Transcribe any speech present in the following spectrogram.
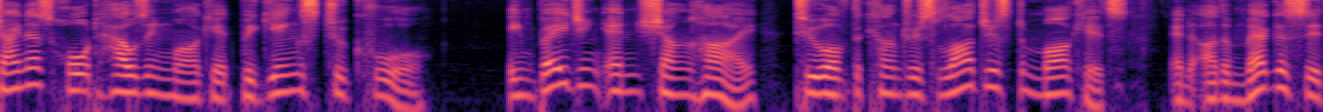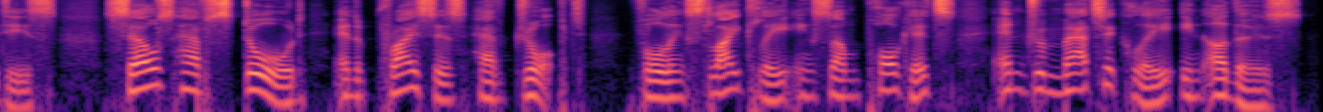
China's hot housing market begins to cool. In Beijing and Shanghai, two of the country's largest markets and other megacities, sales have stalled and prices have dropped, falling slightly in some pockets and dramatically in others.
